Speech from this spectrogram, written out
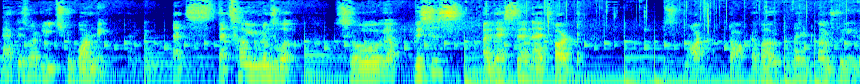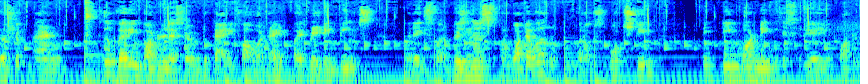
that is what leads to bonding. And that's that's how humans work. So yeah, this is a lesson I thought is not talked about when it comes to leadership and it's a very important lesson to carry forward, right? By building teams. Whether it's for business or whatever, for a sports team, I think team bonding is really important.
